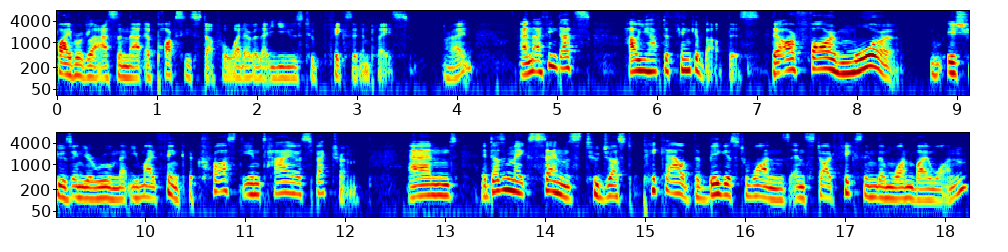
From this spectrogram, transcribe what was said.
fiberglass and that epoxy stuff or whatever that you use to fix it in place, right? And I think that's how you have to think about this. There are far more issues in your room that you might think across the entire spectrum. And it doesn't make sense to just pick out the biggest ones and start fixing them one by one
